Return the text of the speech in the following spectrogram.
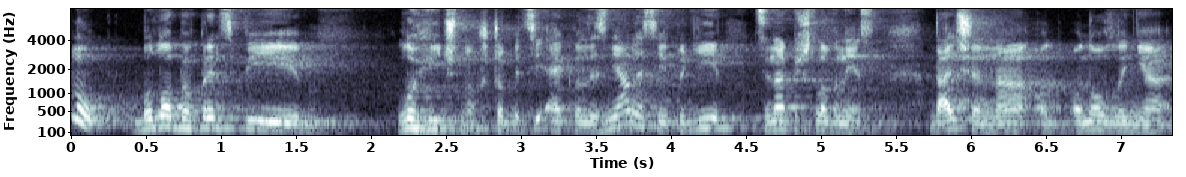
ну було б в принципі логічно, щоб ці еквіли знялися, і тоді ціна пішла вниз. Далі на оновлення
